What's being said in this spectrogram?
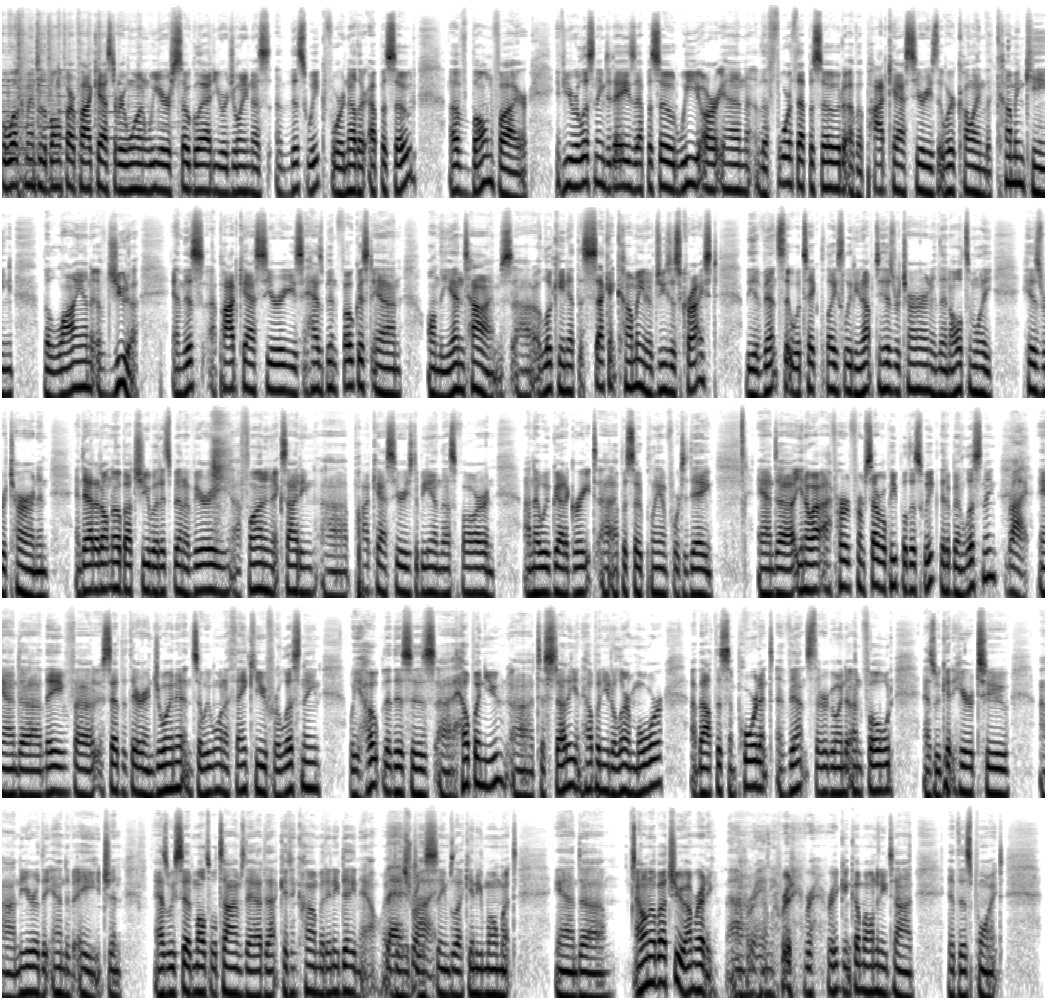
Well, welcome into the Bonfire Podcast, everyone. We are so glad you are joining us this week for another episode of Bonfire. If you are listening to today's episode, we are in the fourth episode of a podcast series that we're calling The Coming King, the Lion of Judah. And this uh, podcast series has been focused in on the end times, uh, looking at the second coming of Jesus Christ, the events that will take place leading up to his return, and then ultimately his return. And, and Dad, I don't know about you, but it's been a very uh, fun and exciting uh, podcast series to be in thus far. And I know we've got a great uh, episode planned for today. And, uh, you know, I've heard from several people this week that have been listening. Right. And uh, they've uh, said that they're enjoying it. And so we want to thank you for listening. We hope that this is uh, helping you uh, to study and helping you to learn more about this important events that are going to unfold as we get here to uh, near the end of age. And as we said multiple times, Dad, that can come at any day now. That's it right. just seems like any moment. And uh, I don't know about you. I'm ready. I'm Uh, ready. I'm ready. Ready can come on anytime at this point.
